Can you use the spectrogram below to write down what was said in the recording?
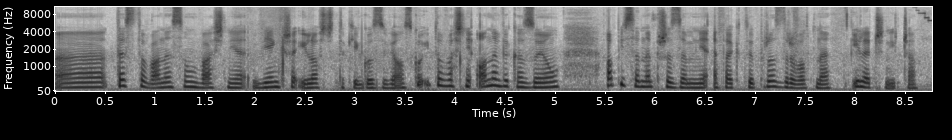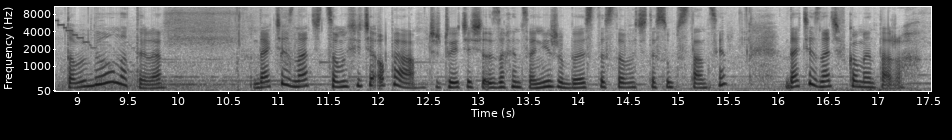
e, testowane są właśnie większe ilości takiego związku, i to właśnie one wykazują opisane przeze mnie efekty prozdrowotne i lecznicze. To by było na tyle. Dajcie znać, co myślicie o PA. Czy czujecie się zachęceni, żeby stestować te substancje? Dajcie znać w komentarzach.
